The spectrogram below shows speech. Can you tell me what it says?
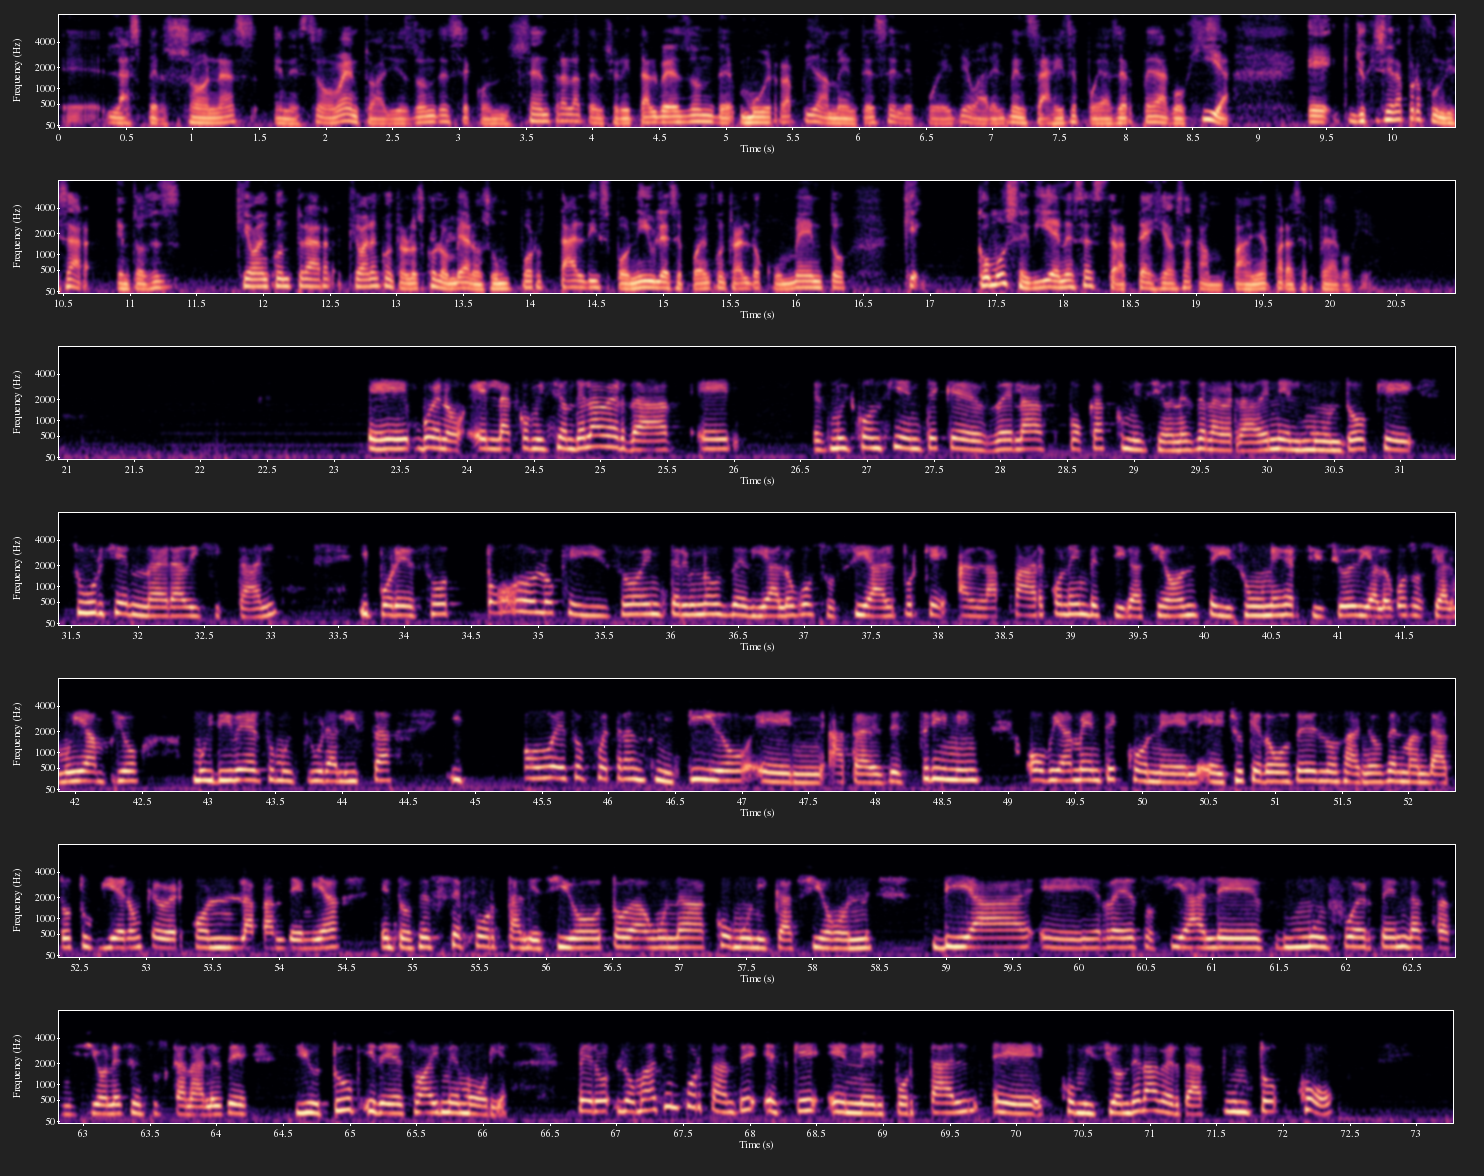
eh, las personas en este momento, allí es donde se concentra la atención y tal vez donde muy rápidamente se le puede llevar el mensaje y se puede hacer pedagogía. Eh, yo quisiera profundizar, entonces, ¿qué va a encontrar, qué van a encontrar los colombianos? ¿Un portal disponible? ¿Se puede encontrar el documento? ¿Qué, ¿Cómo se viene esa estrategia, esa campaña para hacer pedagogía? Eh, bueno, en la Comisión de la Verdad eh, es muy consciente que es de las pocas comisiones de la verdad en el mundo que surge en una era digital y por eso todo lo que hizo en términos de diálogo social, porque a la par con la investigación se hizo un ejercicio de diálogo social muy amplio, muy diverso, muy pluralista todo eso fue transmitido en, a través de streaming, obviamente con el hecho que dos de los años del mandato tuvieron que ver con la pandemia, entonces se fortaleció toda una comunicación vía eh, redes sociales muy fuerte en las transmisiones en sus canales de YouTube y de eso hay memoria. Pero lo más importante es que en el portal eh, comisiondelaverdad.co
